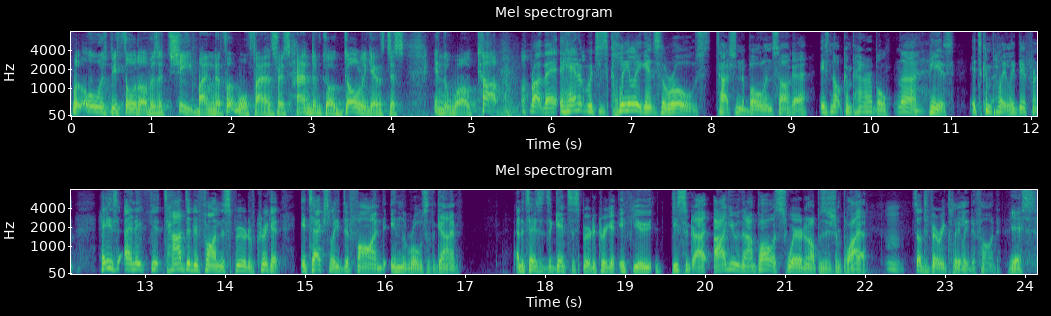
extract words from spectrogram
will always be thought of as a cheat by the football fans for his hand of God goal against us in the World Cup. Right, the hand, which is clearly against the rules, touching the ball in soccer, is not comparable. No. Piers. It's completely different. He's and if it's hard to define the spirit of cricket, it's actually defined in the rules of the game. And it says it's against the spirit of cricket if you disagree, argue with an umpire or swear at an opposition player. Mm. So it's very clearly defined. Yes.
